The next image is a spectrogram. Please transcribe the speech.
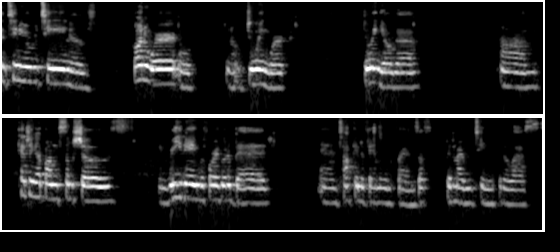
continue a routine of going to work or you know doing work, doing yoga, um, catching up on some shows, and reading before I go to bed, and talking to family and friends. That's been my routine for the last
